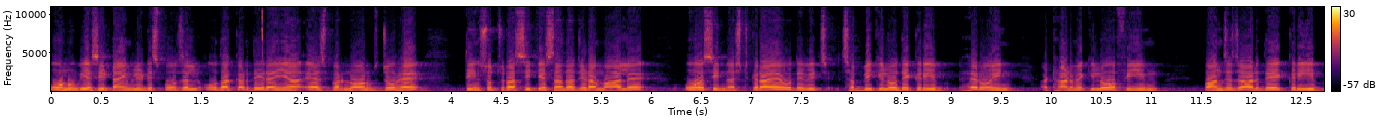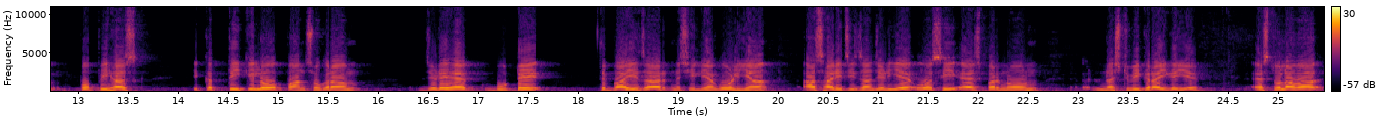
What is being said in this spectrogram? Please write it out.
ਉਹਨੂੰ ਵੀ ਅਸੀਂ ਟਾਈਮਲੀ ਡਿਸਪੋਜ਼ਲ ਉਹਦਾ ਕਰਦੇ ਰਹੇ ਹਾਂ। ਐਸ ਪਰ ਨਾਰਮਸ ਜੋ ਹੈ 384 ਕੇਸਾਂ ਦਾ ਜਿਹੜਾ ਮਾਲ ਹੈ, ਉਹ ਅਸੀਂ ਨਸ਼ਟ ਕਰਾਇਆ। ਉਹਦੇ ਵਿੱਚ 26 ਕਿਲੋ ਦੇ ਕਰੀਬ ਹੈਰੋਇਨ 98 ਕਿਲੋ ਅਫੀਮ 5000 ਦੇ ਕਰੀਬ ਪੋਪੀ ਹਸਕ 31 ਕਿਲੋ 500 ਗ੍ਰਾਮ ਜਿਹੜੇ ਹੈ ਬੂਟੇ ਤੇ 22000 ਨਸ਼ੀਲੀਆਂ ਗੋਲੀਆਂ। ਆ ਸਾਰੀ ਚੀਜ਼ਾਂ ਜਿਹੜੀ ਹੈ, ਉਹ ਅਸੀਂ ਐਸ ਪਰ ਨੋਰਮ ਨਸ਼ਟ ਵੀ ਕਰਾਈ ਗਈ ਹੈ। ਇਸ ਤੋਂ ਇਲਾਵਾ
